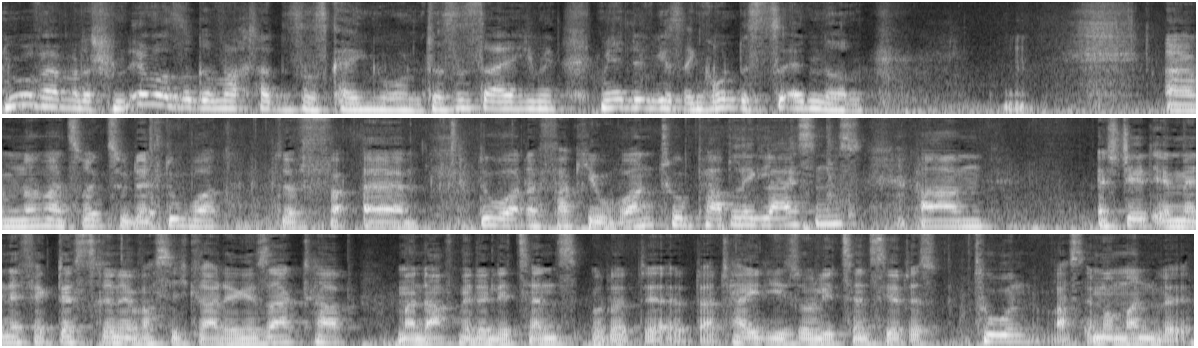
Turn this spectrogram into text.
Nur weil man das schon immer so gemacht hat, ist das kein Grund. Das ist eigentlich mehr- mehr oder weniger ein Grund, es zu ändern. Ähm, Nochmal zurück zu der Do What the, äh, Do What the Fuck You Want to Public License. Ähm, es steht im Endeffekt das drin, was ich gerade gesagt habe. Man darf mit der Lizenz oder der Datei, die so lizenziert ist, tun, was immer man will.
